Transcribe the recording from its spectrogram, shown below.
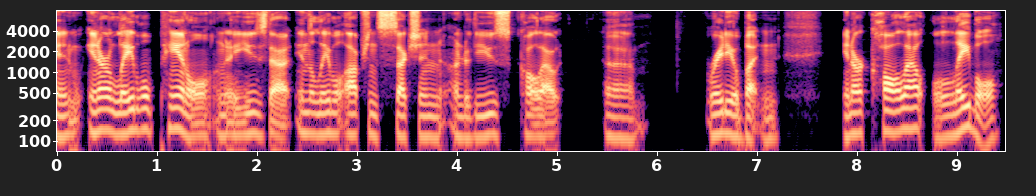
And in our label panel, I'm going to use that in the label options section under the use call out uh, radio button. In our call out label,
